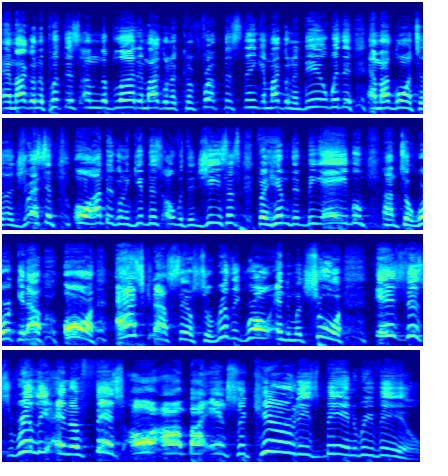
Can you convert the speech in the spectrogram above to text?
am I going to put this under the blood? Am I going to confront this thing? Am I going to deal with it? Am I going to address it? Or I'm just going to give this over to Jesus for him to be able um, to work it out? Or asking ourselves to really grow and mature is this really an offense or are my insecurities being revealed?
